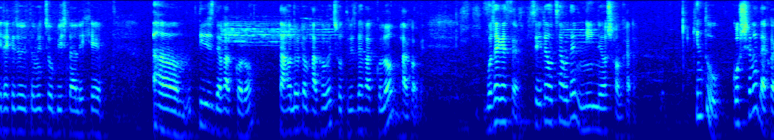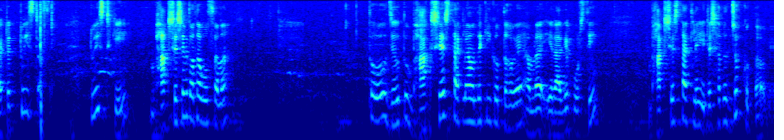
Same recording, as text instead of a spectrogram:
এটাকে যদি তুমি চব্বিশ না লিখে তিরিশ দিয়ে ভাগ করো, তাহলে ওটা ভাগ হবে, ছত্রিশ দিয়ে ভাগ করলেও ভাগ হবে। বোঝা গেছে? এটা হচ্ছে আমাদের নির্ণয় সংখ্যাটা। কিন্তু কোশ্চেনে দেখো একটা টুইস্ট আছে। টুইস্ট কি? ভাগশেষের কথা বলছে না? তো যেহেতু ভাগশেষ থাকলে আমাদের কি করতে হবে? আমরা এর আগে পড়ছি ভাগশেষ থাকলে এটার সাথে যোগ করতে হবে।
